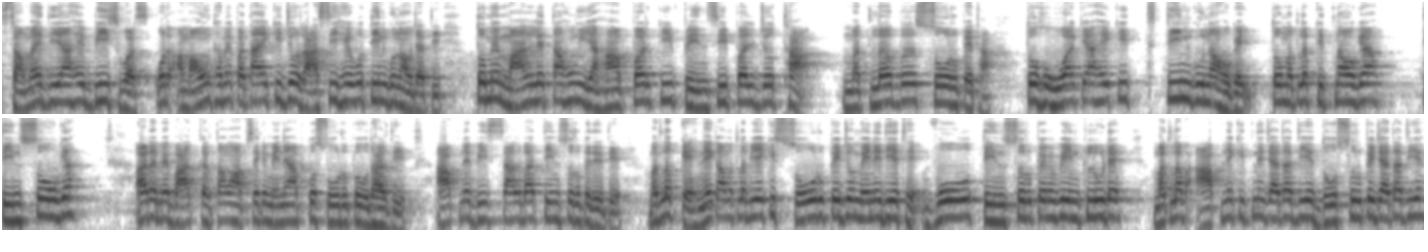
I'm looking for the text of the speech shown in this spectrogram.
समय दिया है बीस वर्ष और अमाउंट हमें पता है कि जो राशि है वो तीन गुना हो जाती। तो मैं मान लेता हूँ यहाँ पर कि प्रिंसिपल जो था मतलब सौ रुपये था तो हुआ क्या है कि तीन गुना हो गई। तो मतलब कितना हो गया? तीन सौ हो गया। अरे मैं बात करता हूँ आपसे कि मैंने आपको सौ रुपये उधार दिए। आपने बीस साल बाद तीन सौ रुपये दे दिए। मतलब कहने का मतलब ये कि सौ रुपये जो मैंने दिए थे, वो तीन सौ रुपये में भी इंक्लूड है। मतलब आपने कितने ज़्यादा दिए? दो सौ रुपये ज़्यादा दिए।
